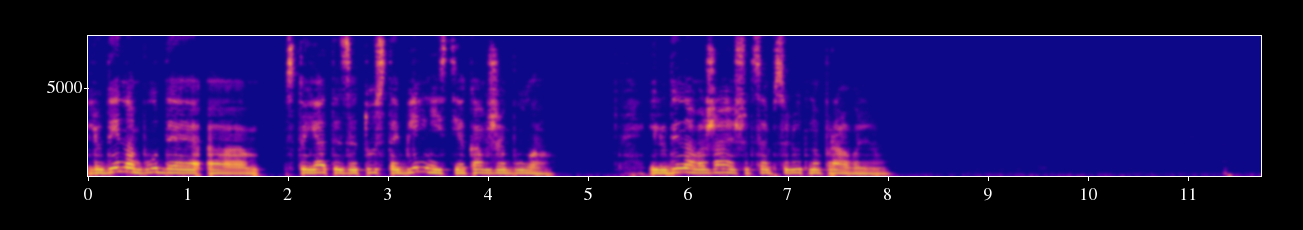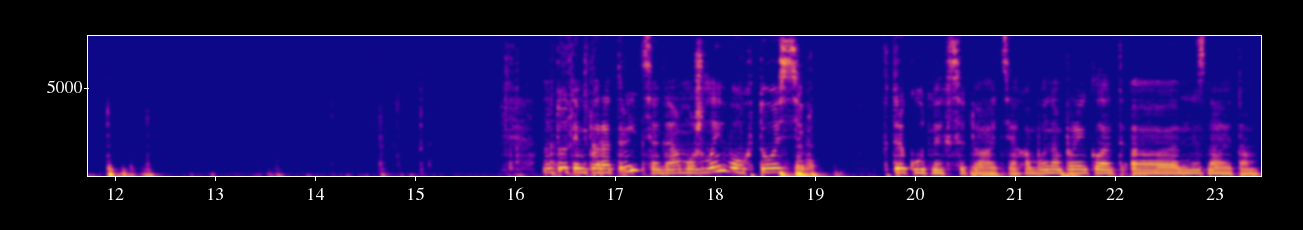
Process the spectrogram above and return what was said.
Людина буде е, стояти за ту стабільність, яка вже була. І людина вважає, що це абсолютно правильно. Ну, тут імператриця, да, можливо, хтось в трикутних ситуаціях, або, наприклад, е, не знаю, там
